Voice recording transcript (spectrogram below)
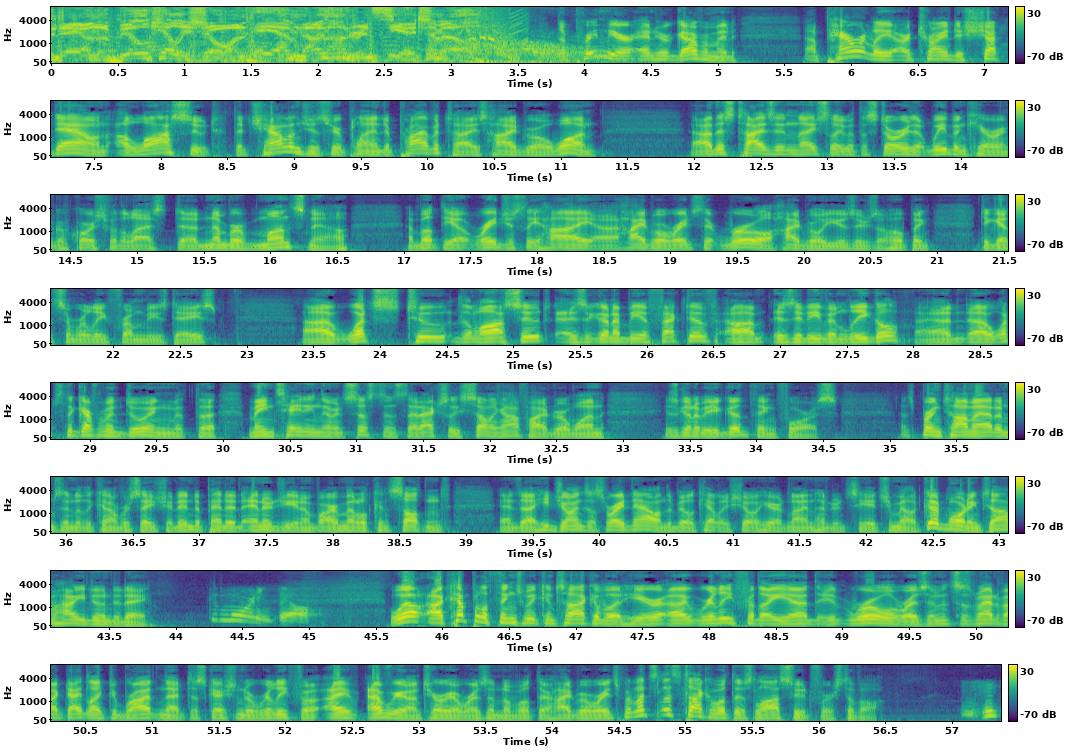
Today on The Bill Kelly Show on AM 900 CHML. The Premier and her government apparently are trying to shut down a lawsuit that challenges her plan to privatize Hydro One. Uh, this ties in nicely with the story that we've been carrying, of course, for the last uh, number of months now about the outrageously high uh, hydro rates that rural hydro users are hoping to get some relief from these days. Uh, what's to the lawsuit? Is it going to be effective? Uh, is it even legal? And uh, what's the government doing with the, maintaining their insistence that actually selling off Hydro One is going to be a good thing for us? Let's bring Tom Adams into the conversation, independent energy and environmental consultant, and uh, he joins us right now on the Bill Kelly Show here at 900 CHML. Good morning, Tom. How are you doing today? Good morning, Bill. Well, a couple of things we can talk about here. Uh, relief for the, uh, the, rural residents. As a matter of fact, I'd like to broaden that discussion to relief for every Ontario resident about their hydro rates. But let's let's talk about this lawsuit first of all. Mm-hmm.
